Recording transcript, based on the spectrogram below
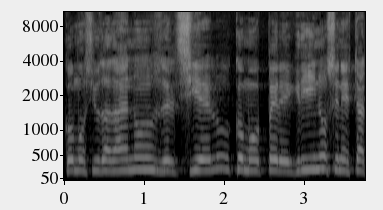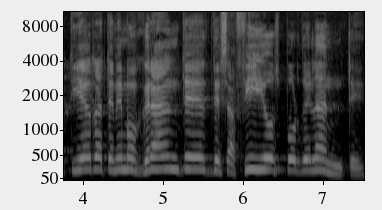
Como ciudadanos del cielo, como peregrinos en esta tierra, tenemos grandes desafíos por delante.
